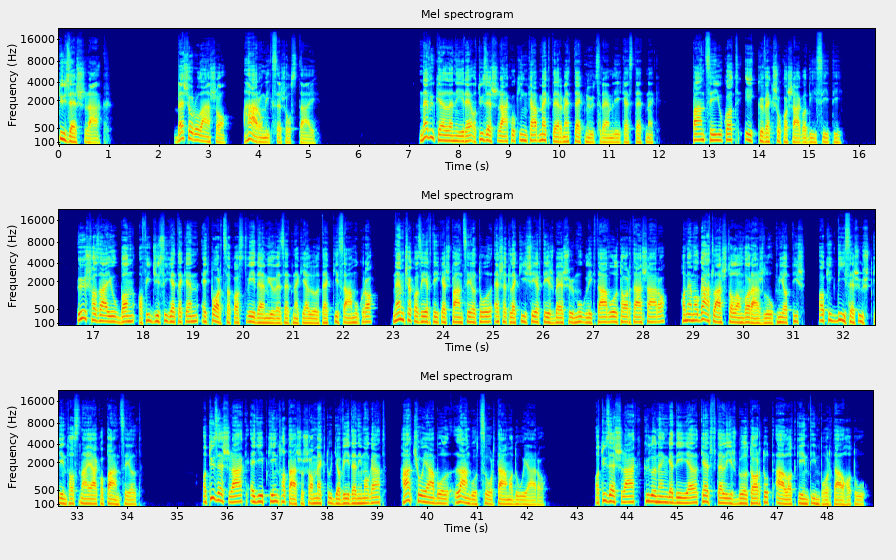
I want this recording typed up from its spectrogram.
Tüzes rák Besorolása 3x-es osztály Nevük ellenére a tüzes rákok inkább megtermett teknőcre emlékeztetnek. Páncéljukat égkövek sokasága díszíti. Ős hazájukban, a Fidzsi-szigeteken egy partszakaszt védelmi övezetnek jelöltek ki számukra, nem csak az értékes páncéltól esetleg kísértésbe eső muglik távoltartására, hanem a gátlástalan varázslók miatt is, akik díszes üstként használják a páncélt. A tüzes rák egyébként hatásosan meg tudja védeni magát, hátsójából lángot szór támadójára. A tüzes rák külön engedéllyel kedvtelésből tartott állatként importálható.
